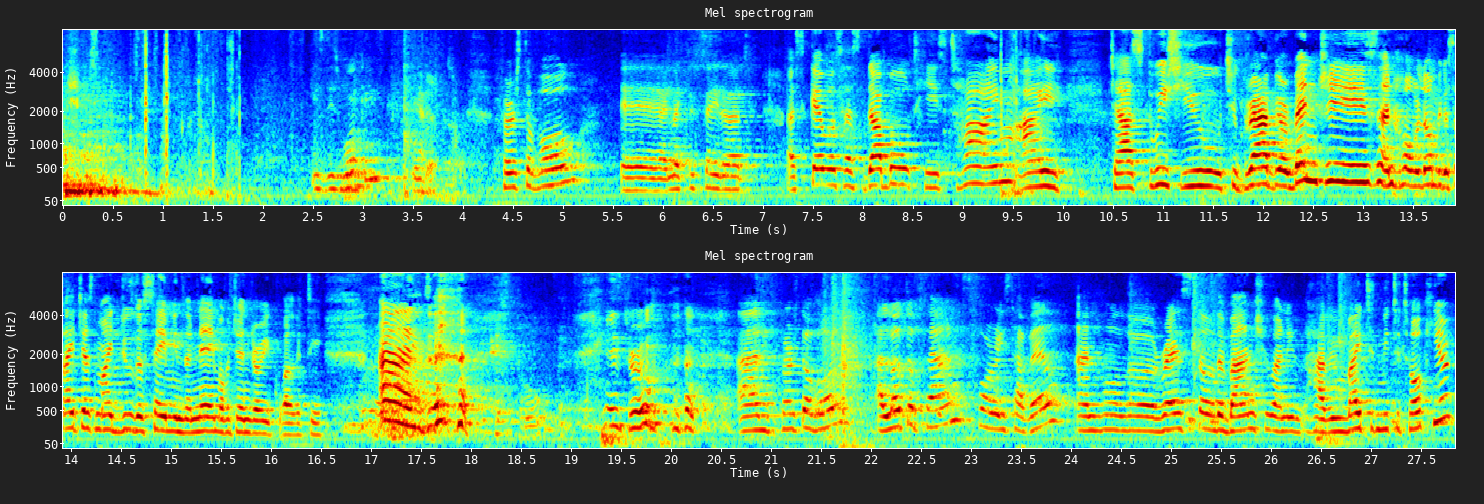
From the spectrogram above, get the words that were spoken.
anschließend. Is this working? Yeah. First of all, uh, I'd like to say that as Kevos has doubled his time, I just wish you to grab your benches and hold on because I just might do the same in the name of gender equality. And it's true. it's true. and first of all, a lot of thanks for Isabel and all the rest of the bunch who have invited me to talk here.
